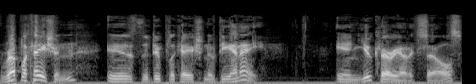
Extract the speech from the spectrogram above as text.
Replication is the duplication of DNA. In eukaryotic cells,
